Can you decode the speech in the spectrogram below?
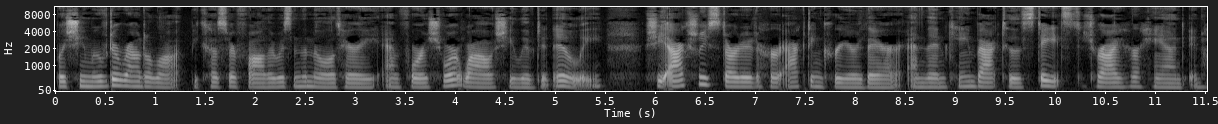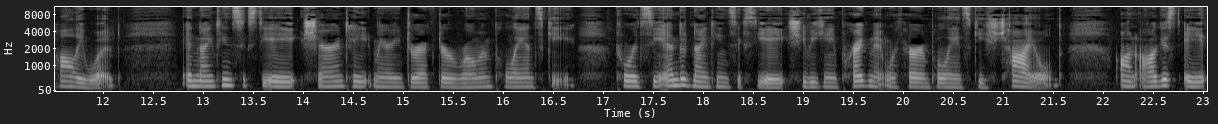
but she moved around a lot because her father was in the military and for a short while she lived in Italy. She actually started her acting career there and then came back to the States to try her hand in Hollywood. In 1968, Sharon Tate married director Roman Polanski. Towards the end of 1968, she became pregnant with her and Polanski's child. On August 8,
